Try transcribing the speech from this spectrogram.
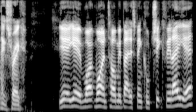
Thanks, Frank. Yeah, yeah. Ryan Ryan told me about this thing called Chick Fil A. Yeah,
